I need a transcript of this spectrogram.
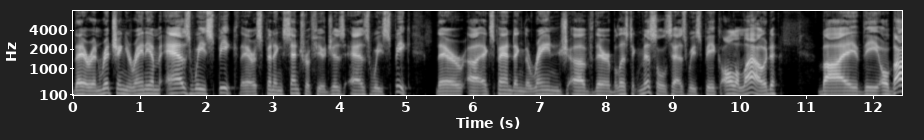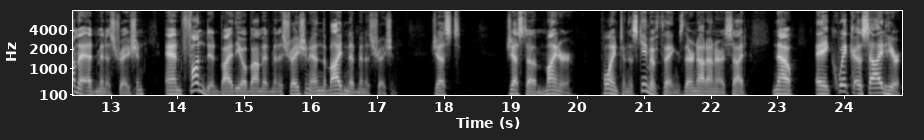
they are enriching uranium as we speak. They are spinning centrifuges as we speak. They're uh, expanding the range of their ballistic missiles as we speak, all allowed by the Obama administration and funded by the Obama administration and the Biden administration. Just, just a minor point in the scheme of things. They're not on our side. Now, a quick aside here.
